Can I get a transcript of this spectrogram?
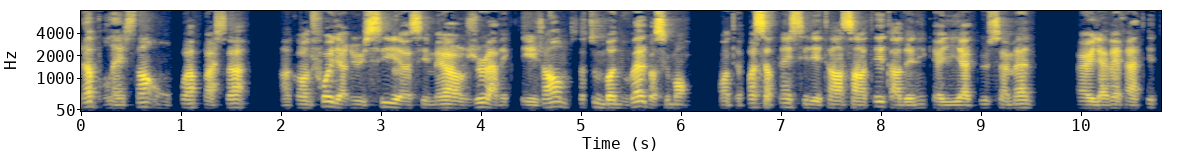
Là, pour l'instant, on ne voit pas ça. Encore une fois, il a réussi euh, ses meilleurs jeux avec ses jambes. C'est une bonne nouvelle parce que, bon, on n'était pas certain s'il était en santé, étant donné qu'il y a deux semaines, euh, il avait raté tout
